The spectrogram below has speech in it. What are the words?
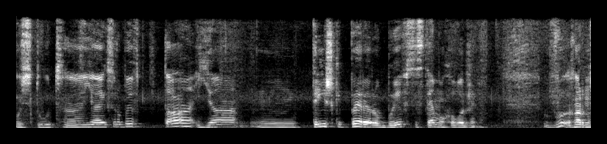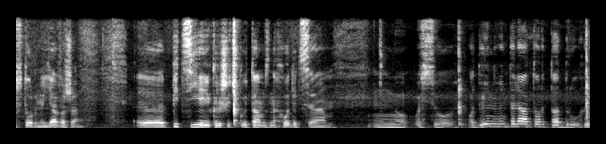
Ось тут е, я їх зробив. Та я трішки переробив систему охолодження в гарну сторону, я вважаю. Е, Під цією кришечкою там знаходиться ось один вентилятор та другий.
